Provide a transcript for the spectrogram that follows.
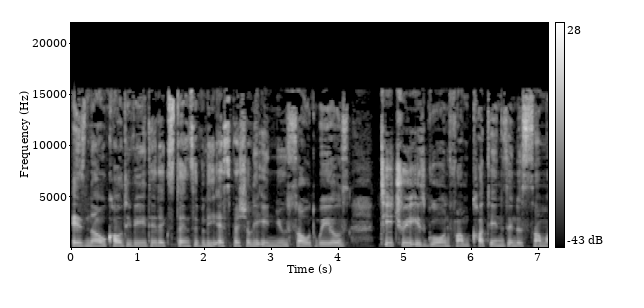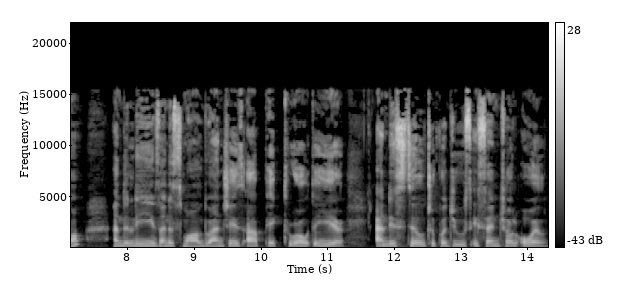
is now cultivated extensively, especially in New South Wales. Tea tree is grown from cuttings in the summer, and the leaves and the small branches are picked throughout the year and distilled to produce essential oil.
